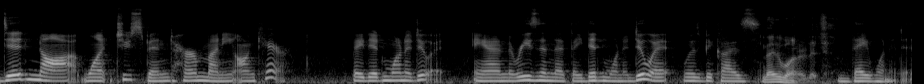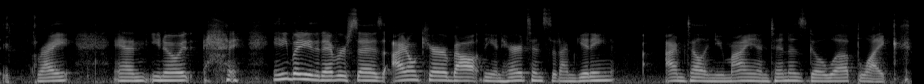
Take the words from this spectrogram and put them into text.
did not want to spend her money on care. They didn't want to do it. And the reason that they didn't want to do it was because They wanted it. they wanted it, right? And you know, it, anybody that ever says I don't care about the inheritance that I'm getting, I'm telling you, my antennas go up like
